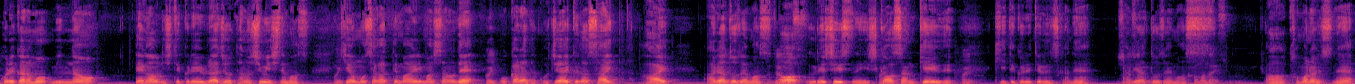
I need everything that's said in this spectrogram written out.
これからもみんなを笑顔にしてくれるラジオを楽しみにしてます。はい気温も下がってまいりましたので、はいお体ご自愛ください。はい。ありがとうございます。あ嬉しいですね。石川さん経由ではい聞いてくれてるんですかね。ありがとうございます。噛まないですもんねああ、噛まないですね。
